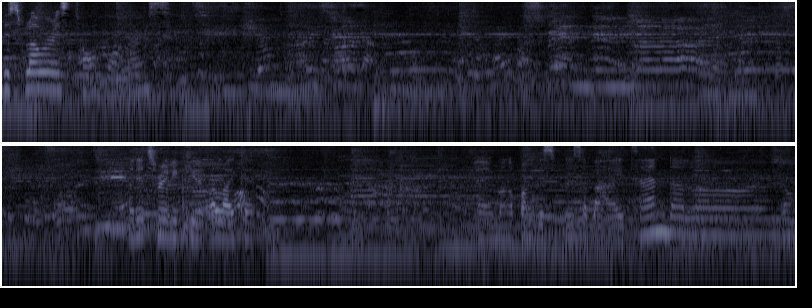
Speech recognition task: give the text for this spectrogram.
This flower is $12. But it's really cute. I like it. Pang-display sa bahay. $10. 10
